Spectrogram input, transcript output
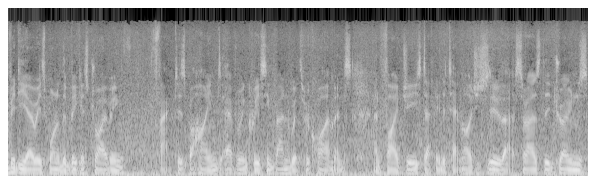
Video is one of the biggest driving factors behind ever increasing bandwidth requirements, and 5G is definitely the technology to do that. So, as the drones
